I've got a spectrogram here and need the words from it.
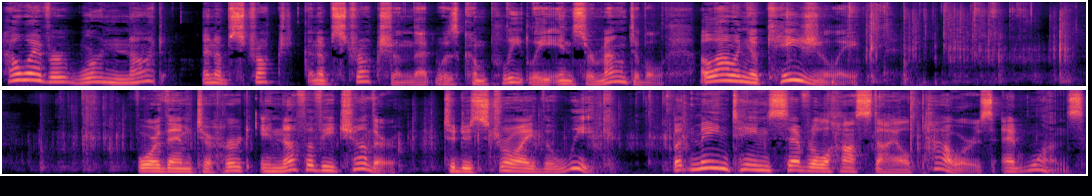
however, were not an, obstruct an obstruction that was completely insurmountable, allowing occasionally for them to hurt enough of each other to destroy the weak, but maintain several hostile powers at once,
